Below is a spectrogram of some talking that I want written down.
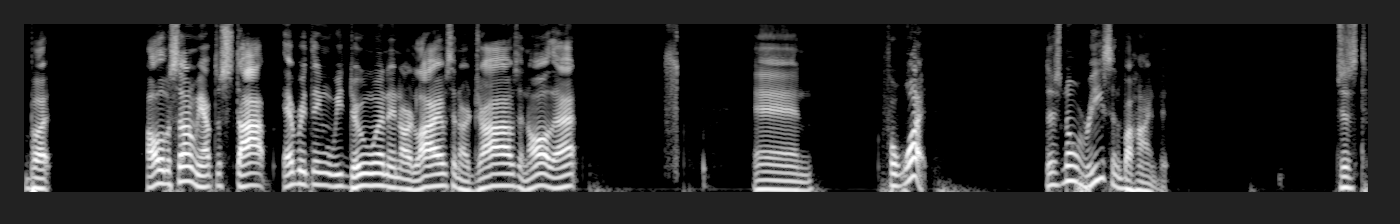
But all of a sudden we have to stop everything we're doing in our lives and our jobs and all that. And for what? There's no reason behind it. Just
